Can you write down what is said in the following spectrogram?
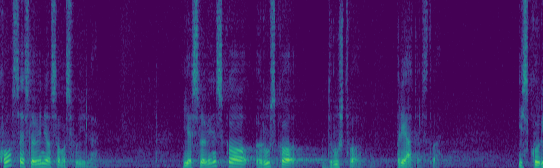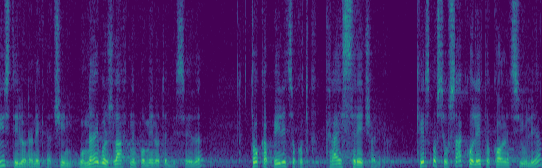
ko se je Slovenija osamosvojila, je slovensko-rusko društvo prijateljstva izkoristilo na nek način v najbolj žlahtnem pomenu te besede to kapelico kot kraj srečanja, kjer smo se vsako leto konec julija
